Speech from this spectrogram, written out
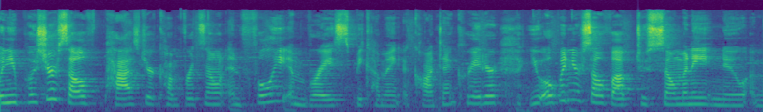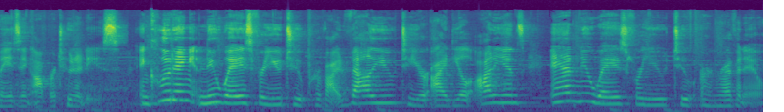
When you push yourself past your comfort zone and fully embrace becoming a content creator, you open yourself up to so many new amazing opportunities, including new ways for you to provide value to your ideal audience and new ways for you to earn revenue.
